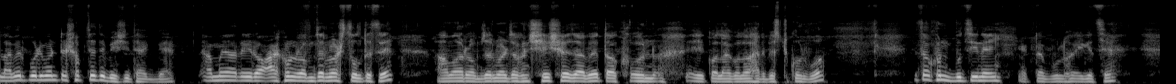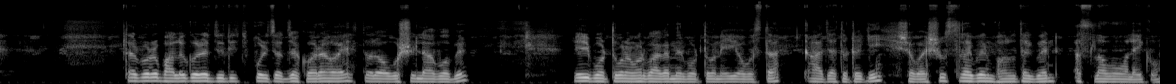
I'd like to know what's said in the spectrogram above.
লাভের পরিমাণটা সবচাইতে বেশি থাকবে। আমার এই এখন রমজান মাস চলতেছে। আমার রমজান মাস যখন শেষ হয়ে যাবে তখন এই কলাগুলো হারভেস্ট করব। তখন বুঝি নাই, একটা ভুল হয়ে গেছে। তারপরে ভালো করে যদি পরিচর্যা করা হয়, তাহলে অবশ্যই লাভ হবে। এই বর্তমান আমার বাগানের বর্তমানে এই অবস্থা। আজ এতটুকুই। সবাই সুস্থ থাকবেন, ভালো থাকবেন। আসসালামু আলাইকুম।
